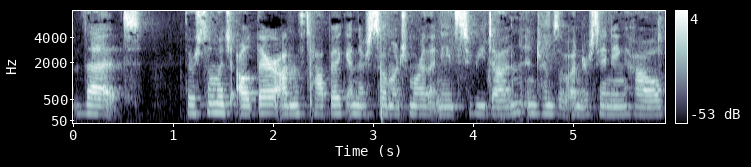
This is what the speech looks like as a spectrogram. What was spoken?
that there's so much out there on this topic and there's so much more that needs to be done in terms of understanding how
